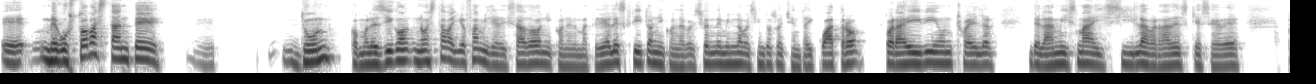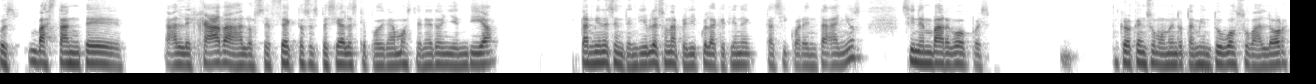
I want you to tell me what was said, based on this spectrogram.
eh, me gustó bastante eh, Dune. Como les digo, no estaba yo familiarizado ni con el material escrito ni con la versión de 1984. Por ahí vi un trailer de la misma y sí, la verdad es que se ve pues bastante alejada a los efectos especiales que podríamos tener hoy en día. También es entendible, es una película que tiene casi 40 años, sin embargo, pues creo que en su momento también tuvo su valor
